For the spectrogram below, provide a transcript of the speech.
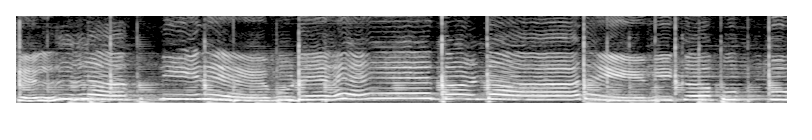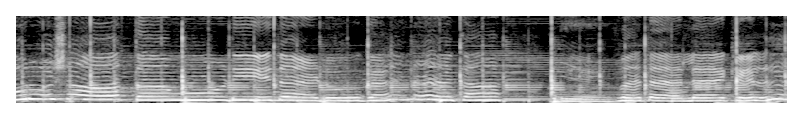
ಜಗಕ್ಕೆಲ್ಲ ನೀರೇ ಉಡೇ ದೊಡ್ಡ ಪುರುಷೋತ್ತ ಮೂಡಿದಡು ಗಣಕ ದೇವತಲಕೆಲ್ಲ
